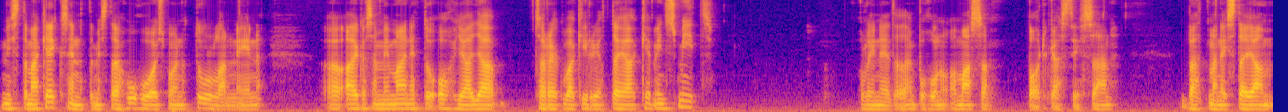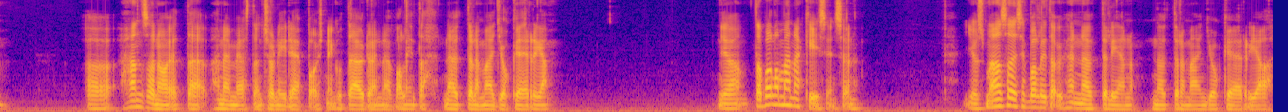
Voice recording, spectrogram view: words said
mistä mä keksin, että mistä huhu olisi voinut tulla, niin aikaisemmin mainittu ohjaaja, sarjakuvakirjoittaja Kevin Smith oli niitä puhunut omassa podcastissaan Batmanista ja Uh, hän sanoi, että hänen mielestään Johnny Depp olisi niin kuin täydellinen valinta näyttelemään Jokeria. Ja tavallaan mä näkisin sen. Jos mä saisin valita yhden näyttelijän näyttelemään Jokeria,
